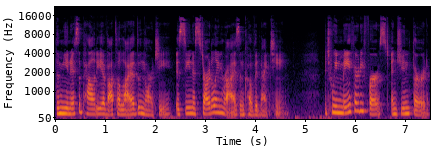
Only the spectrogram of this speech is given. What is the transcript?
the municipality of Atalaia do Norte is seeing a startling rise in COVID 19. Between May 31st and June 3rd,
